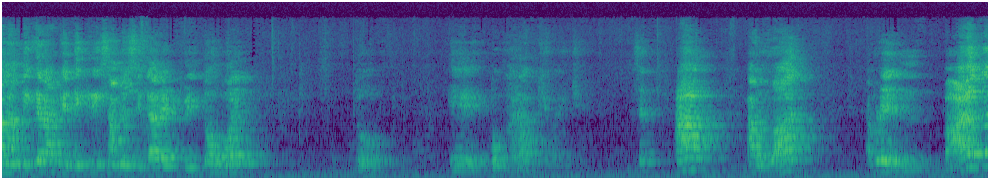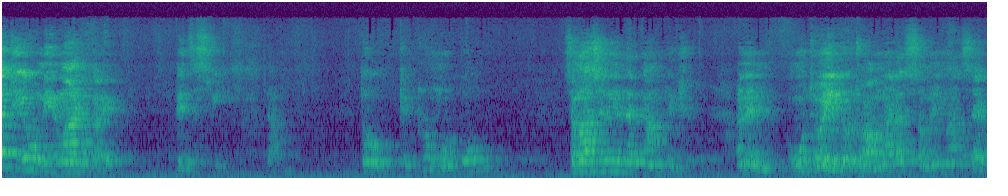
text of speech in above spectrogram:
પોતાના દીકરા કે દીકરી સામે સિગારેટ પીતો હોય તો એ બહુ ખરાબ કહેવાય છે. આ આ વાત આપણે બાળક જ એવું નિર્માણ કરે તેજસ્વી તો કેટલું મોટું સમાજની અંદર કામ થઈ શકે. અને હું જોઈ રહ્યો છું આવનારા સમયમાં સાહેબ,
